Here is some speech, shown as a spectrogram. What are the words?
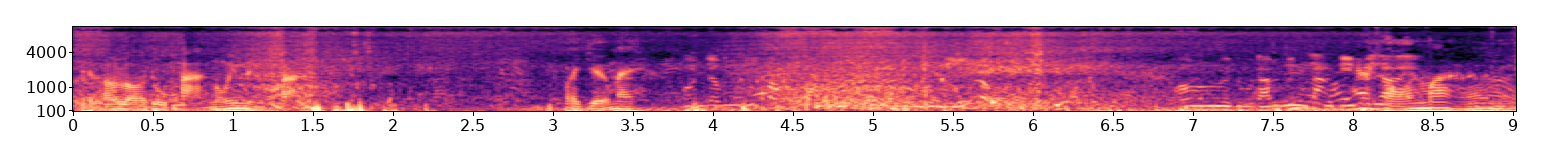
เดี๋ยวเรารอดูปากนู้นอีกหนึ่งปากว่าเยอะไหมร้อนมากนะวันนี้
